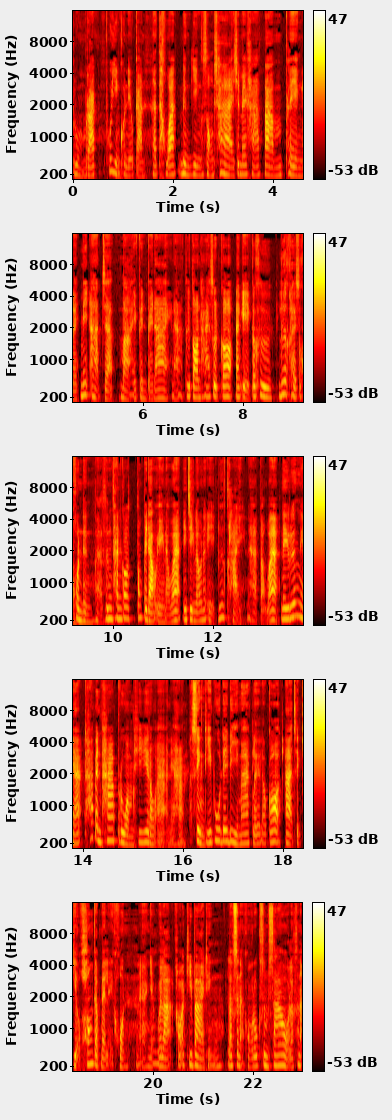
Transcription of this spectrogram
กลุ่มรักผู้หญิงคนเดียวกันนะแต่ว่าหนึ่งหญิงสองชายใช่ไหมคะ ตามเพลงเลยไม่อาจจะหมายเป็นไปได้นะคือตอนท้ายสุดก็นางเอกก็คือเลือกใครสักคนหนึ่งนะซึ่งท่านก็ต้องไปเดาเองนะว่า จริงๆแล้วนางเอกเลือกใครนะคะแต่ว่าในเรื่องเนี้ยถ้าเป็นภาพรวมที่เราอ่านเนี่ยค่ะสิ่งที่พูดได้ดีมากเลย แล้วก็อาจจะเกี่ยวข้องกับหลายๆคนนะอย่างเวลาเขาอธิบายถึงลักษณะของโรคซึมเศร้า ลักษณะ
